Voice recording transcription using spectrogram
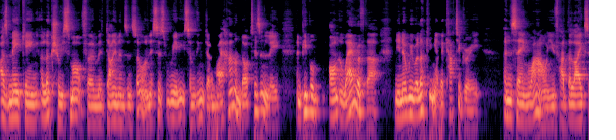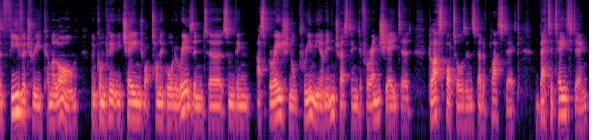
as making a luxury smartphone with diamonds and so on. This is really something done by hand, artisanally, and people aren't aware of that. You know, we were looking at the category and saying, "Wow, you've had the likes of Fever Tree come along." And completely change what tonic water is into something aspirational, premium, interesting, differentiated, glass bottles instead of plastic better tasting.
